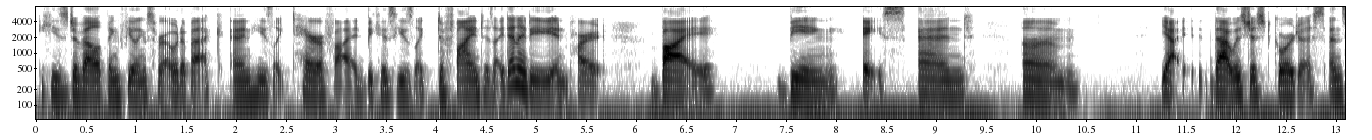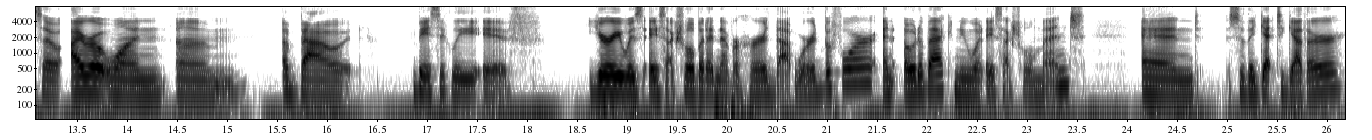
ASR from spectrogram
he's developing feelings for Otabek and he's like terrified because he's like defined his identity in part by being ace and um yeah that was just gorgeous and so i wrote one um about basically if yuri was asexual but had never heard that word before and Otabek knew what asexual meant and so they get together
